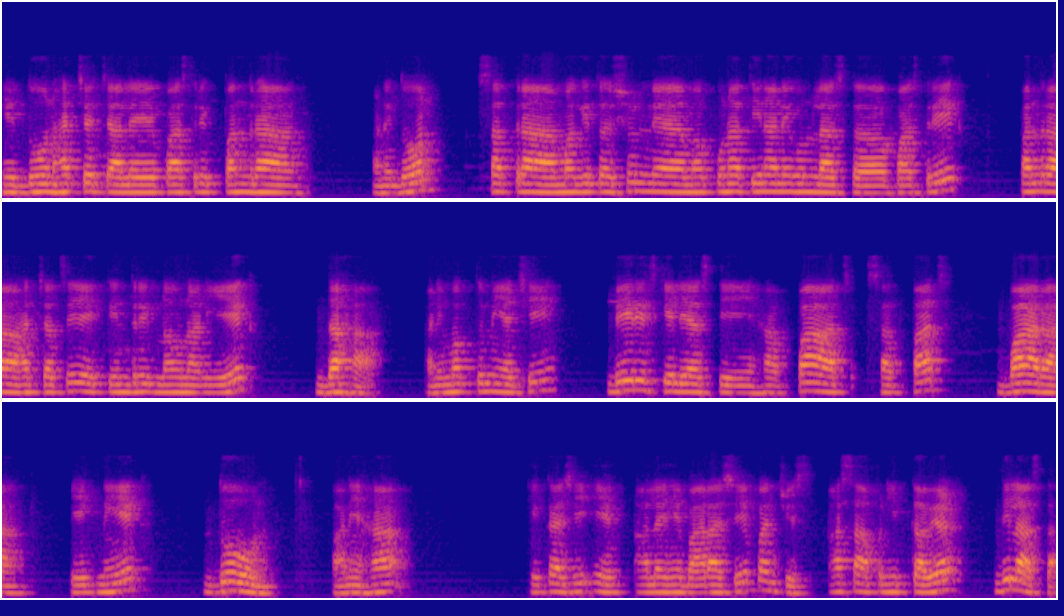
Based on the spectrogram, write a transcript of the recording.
हे दोन हातचे चाले पाच त्रिक पंधरा. आणि दोन सतरा मग इथं शून्य मग पुन्हा तीनाने गुणला असतं. पाच त्रिक पंधरा हातच्याचे एक तीन त्रिक नऊ आणि एक दहा. आणि मग तुम्ही याची बेरीज केली असती. हा पाच सात पाच बारा एक ने एक दोन. आणि हा एकाशे एक आलं हे बाराशे पंचवीस. असा आपण इतका वेळ दिला असता.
